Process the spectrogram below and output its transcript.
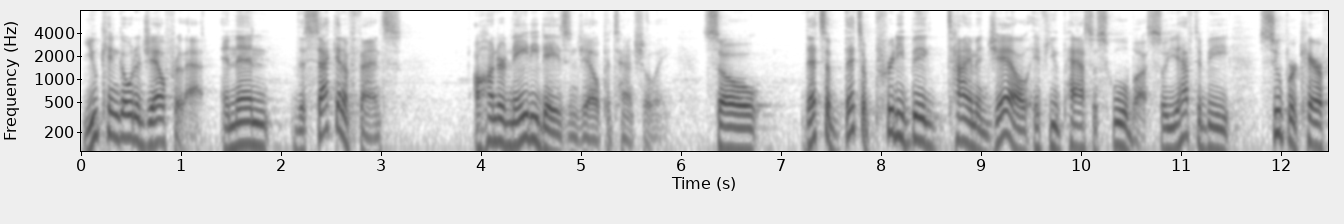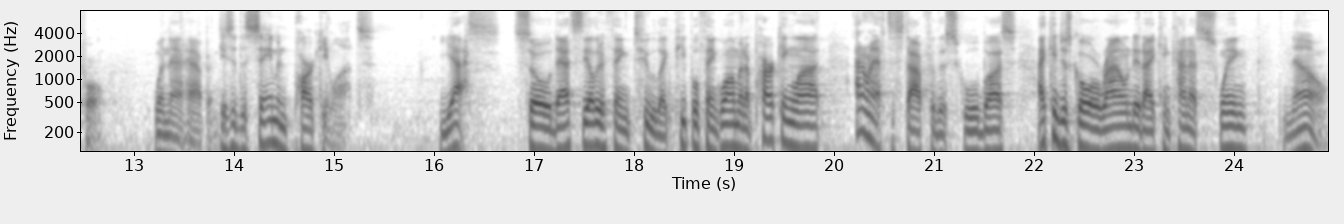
you can go to jail for that. And then the second offense, 180 days in jail potentially. So that's a, that's a pretty big time in jail if you pass a school bus. So you have to be super careful when that happens. Is it the same in parking lots? Yes. So that's the other thing too. Like people think, well, I'm in a parking lot. I don't have to stop for the school bus. I can just go around it. I can kind of swing. No.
